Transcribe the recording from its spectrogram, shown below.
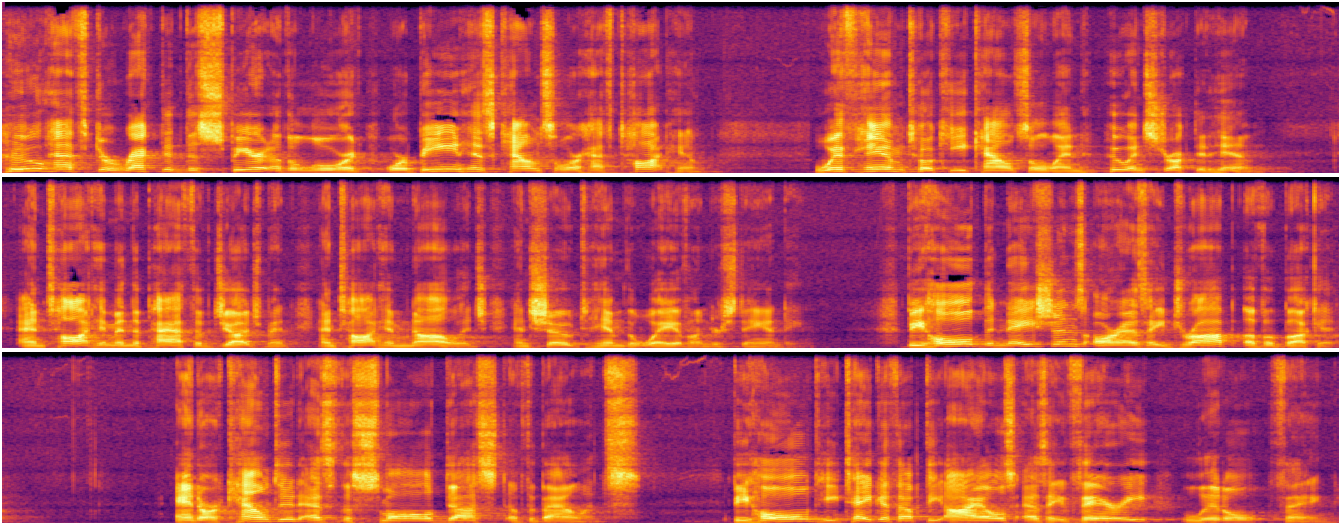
Who hath directed the Spirit of the Lord, or being his counselor, hath taught him? With him took he counsel, and who instructed him? And taught him in the path of judgment, and taught him knowledge, and showed to him the way of understanding. Behold, the nations are as a drop of a bucket, and are counted as the small dust of the balance. Behold, he taketh up the isles as a very little thing.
